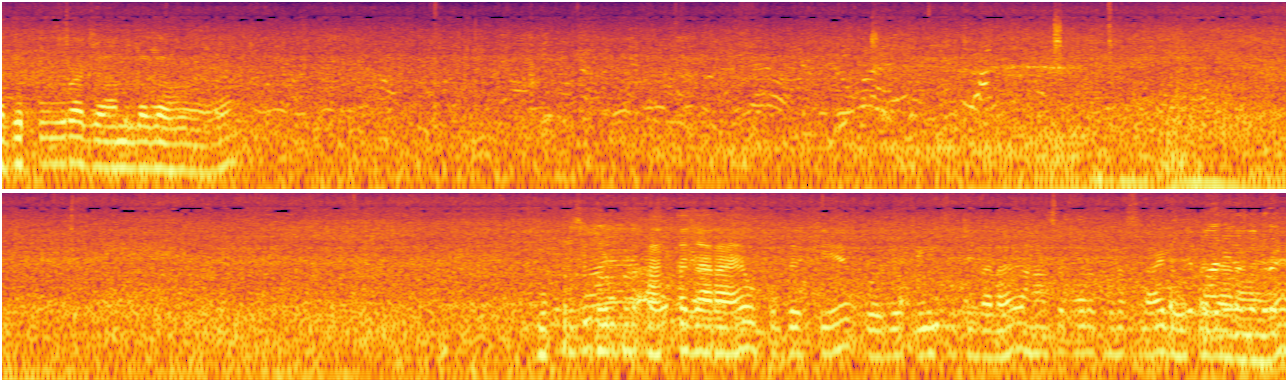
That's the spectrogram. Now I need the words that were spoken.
आगे पूरा जाम लगा हुआ है। ऊपर से थोड़ा थोड़ा आता जा रहा है, ऊपर देखिए वो जो तीन सिटी वाला है वहाँ से थोड़ा थोड़ा स्लाइड होता जा रहा है।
